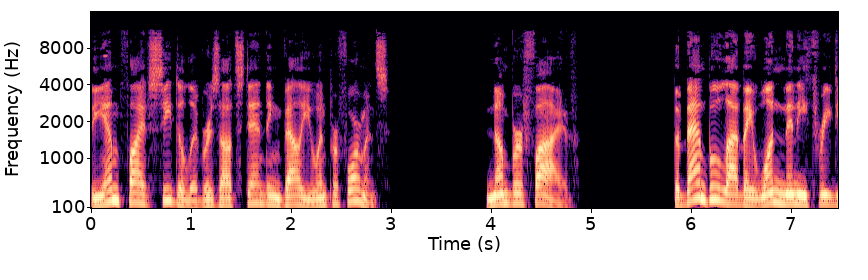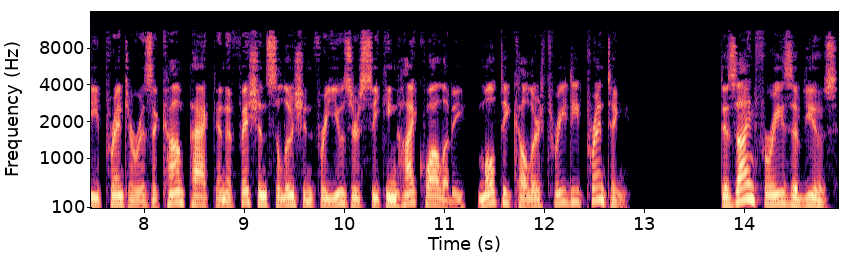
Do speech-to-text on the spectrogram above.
the M5C delivers outstanding value and performance. Number 5. The Bambu Lab A1 Mini 3D printer is a compact and efficient solution for users seeking high quality, multicolor 3D printing. Designed for ease of use,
